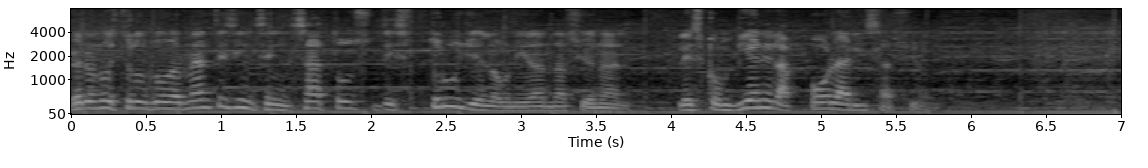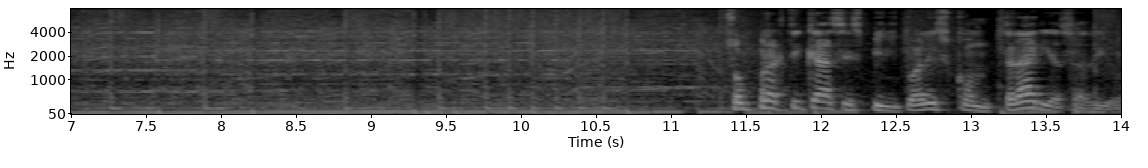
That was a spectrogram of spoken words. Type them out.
Pero nuestros gobernantes insensatos destruyen la unidad nacional. Les conviene la polarización. Son prácticas espirituales contrarias a Dios,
